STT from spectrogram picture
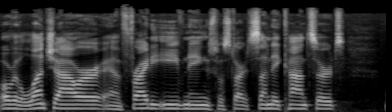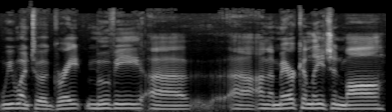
over the lunch hour and Friday evenings. We'll start Sunday concerts. We went to a great movie uh, uh, on American Legion Mall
